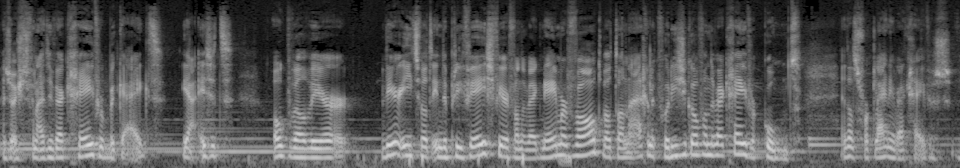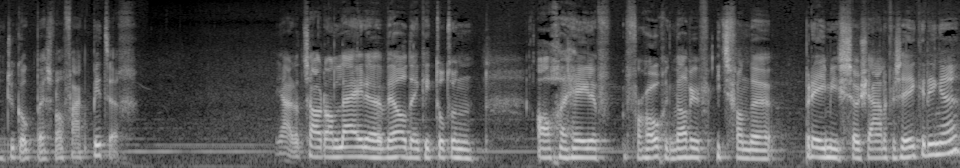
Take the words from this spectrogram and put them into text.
En zoals je het vanuit de werkgever bekijkt, ja, is het ook wel weer weer iets wat in de privésfeer van de werknemer valt, wat dan eigenlijk voor risico van de werkgever komt. En dat is voor kleine werkgevers natuurlijk ook best wel vaak pittig. Ja, dat zou dan leiden wel, denk ik, tot een algehele verhoging. Wel weer iets van de premies sociale verzekeringen.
